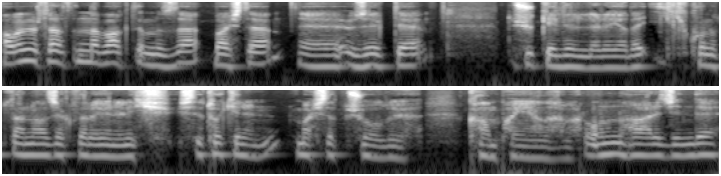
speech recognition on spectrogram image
Ama bir taraftan da baktığımızda başta e, özellikle düşük gelirlere ya da ilk konutlarını alacaklara yönelik işte TOKİ'nin başlatmış olduğu kampanyalar var. Onun haricinde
